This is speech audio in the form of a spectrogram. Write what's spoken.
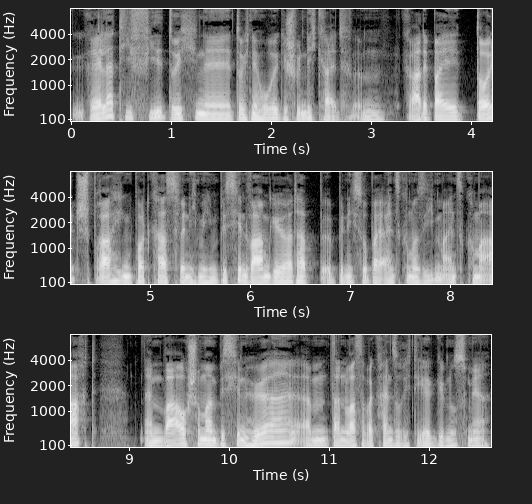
relativ viel durch eine, durch eine hohe Geschwindigkeit. Ähm, gerade bei deutschsprachigen Podcasts, wenn ich mich ein bisschen warm gehört habe, bin ich so bei 1,7, 1,8 ähm, war auch schon mal ein bisschen höher, ähm, dann war es aber kein so richtiger Genuss mehr.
